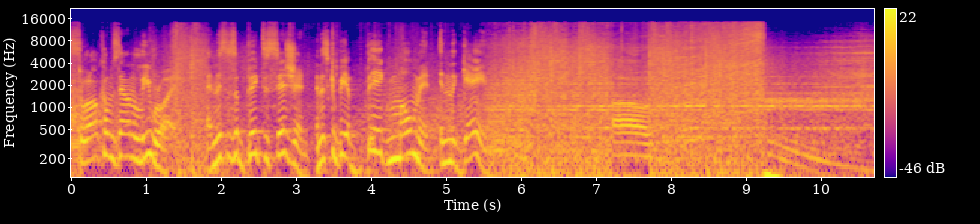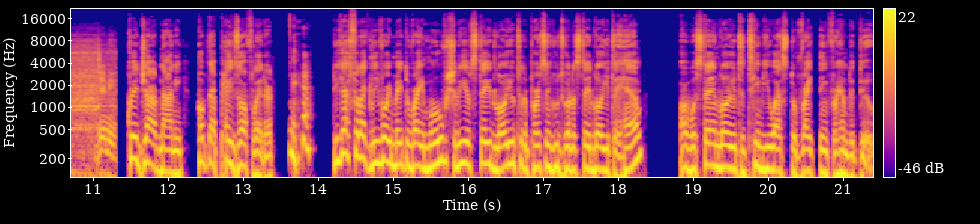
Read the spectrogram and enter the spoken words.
So it all comes down to Leroy. And this is a big decision. And this could be a big moment in the game. Um, Jenny. Great job, Nany. Hope that pays off later. Do you guys feel like Leroy made the right move? Should he have stayed loyal to the person who's going to stay loyal to him? Or was staying loyal to Team US the right thing for him to do?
